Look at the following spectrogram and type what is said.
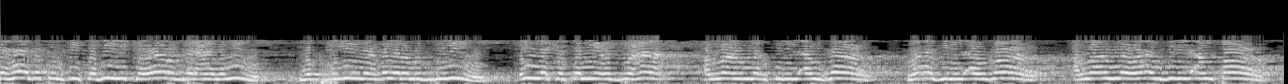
شهادة في سبيلك يا رب العالمين. مقبلين غير مدبرين. إنك سميع الدعاء. اللهم اغفر الأوزار وأزل الأوزار. اللهم وأنزل الأمطار.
